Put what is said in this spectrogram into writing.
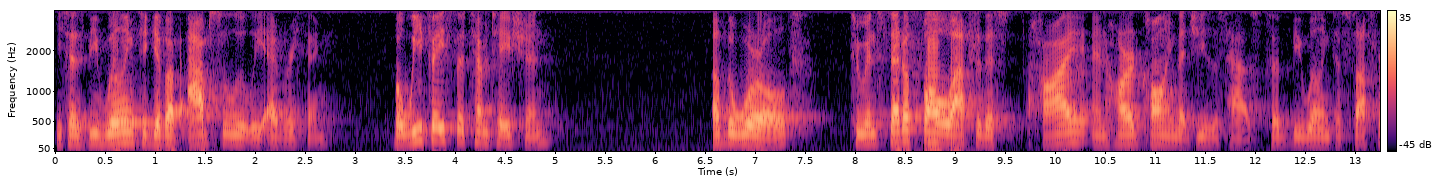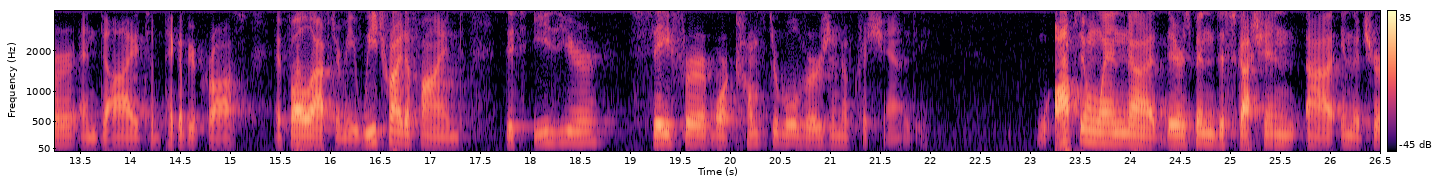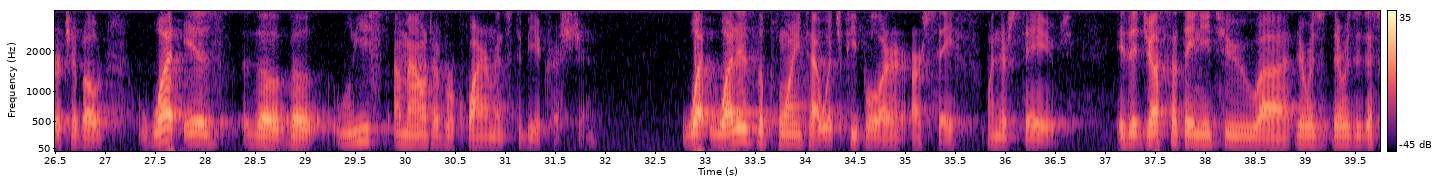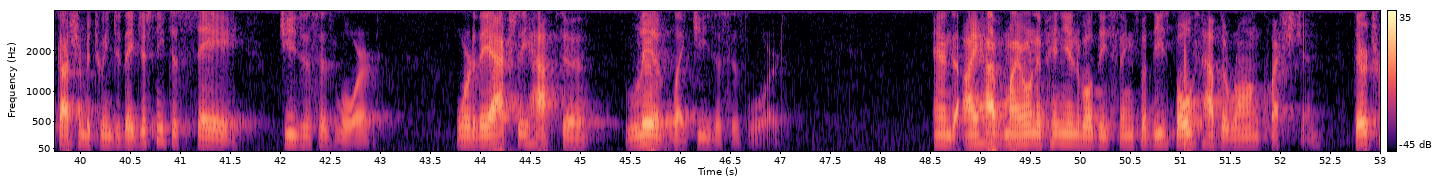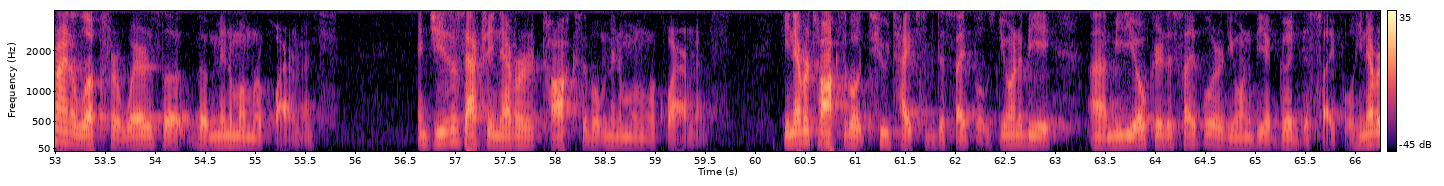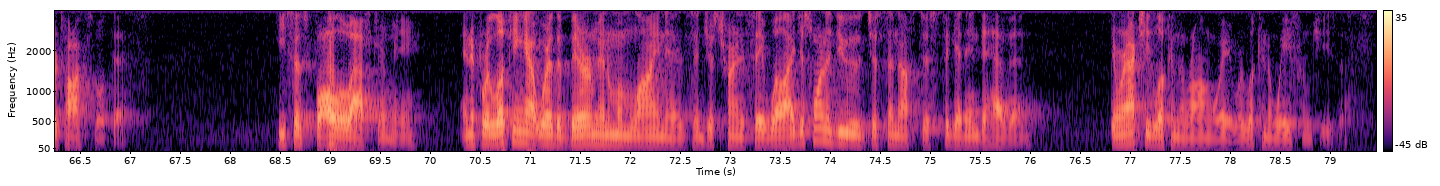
He says, Be willing to give up absolutely everything. But we face the temptation of the world to instead of follow after this high and hard calling that Jesus has, to be willing to suffer and die, to pick up your cross and follow after me, we try to find this easier, safer, more comfortable version of Christianity. Often, when uh, there's been discussion uh, in the church about what is the, the least amount of requirements to be a Christian? What, what is the point at which people are, are safe when they're saved? Is it just that they need to, uh, there, was, there was a discussion between do they just need to say Jesus is Lord? Or do they actually have to live like Jesus is Lord? And I have my own opinion about these things, but these both have the wrong question. They're trying to look for where's the, the minimum requirements. And Jesus actually never talks about minimum requirements. He never talks about two types of disciples. Do you want to be a mediocre disciple or do you want to be a good disciple? He never talks about this. He says, Follow after me. And if we're looking at where the bare minimum line is and just trying to say, Well, I just want to do just enough just to get into heaven, then we're actually looking the wrong way. We're looking away from Jesus.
